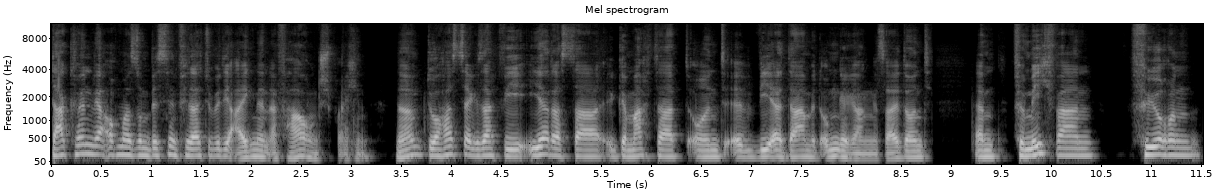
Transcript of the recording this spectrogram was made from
da können wir auch mal so ein bisschen vielleicht über die eigenen Erfahrungen sprechen. Ne? Du hast ja gesagt, wie ihr das da gemacht habt und äh, wie ihr damit umgegangen seid. Und ähm, für mich waren Führen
